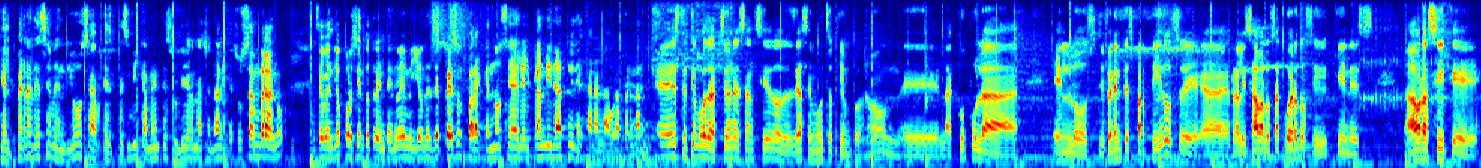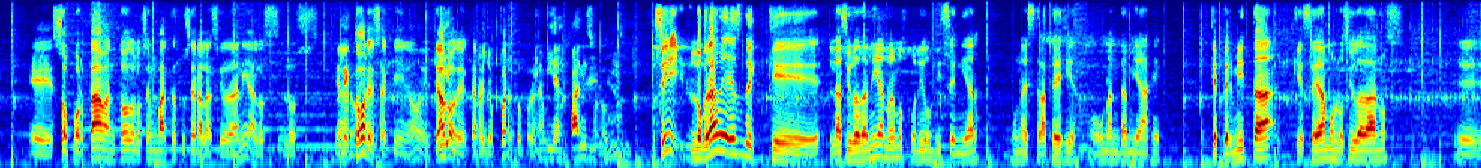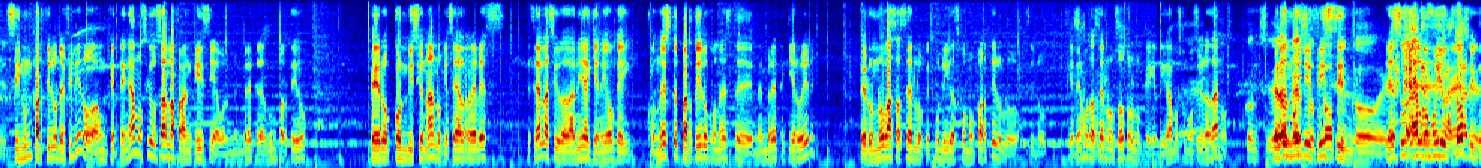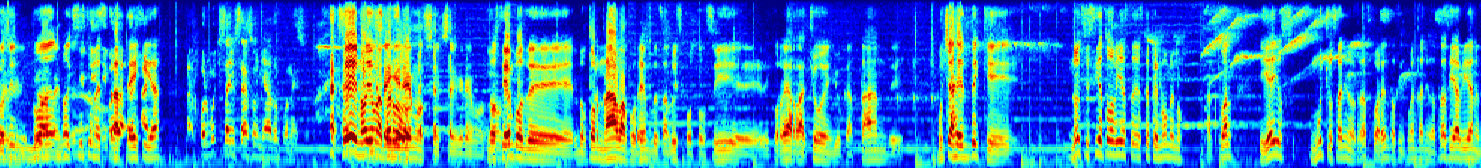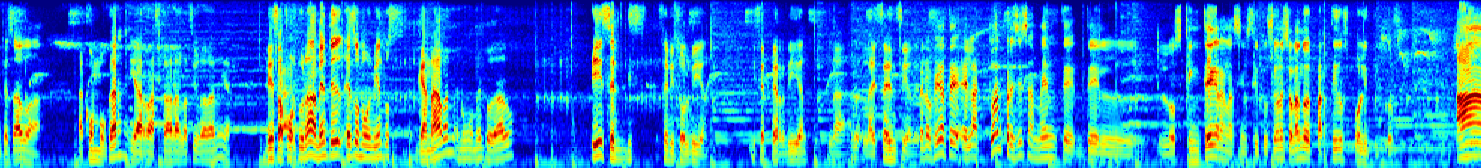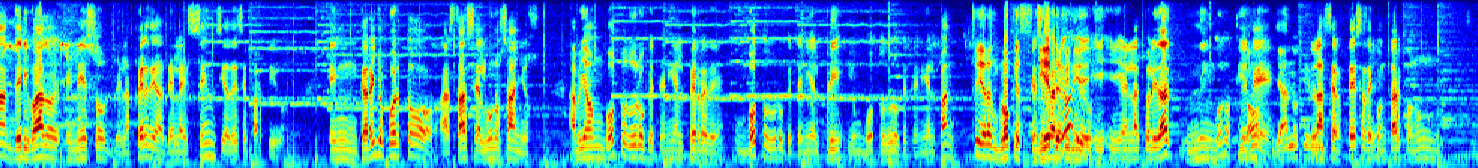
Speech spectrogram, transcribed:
que el PRD se vendió, o sea, específicamente su líder nacional, Jesús Zambrano, se vendió por 139 millones de pesos para que no sea él el candidato y dejara a Laura Fernández. Este tipo de acciones han sido desde hace mucho tiempo, ¿no? Eh, la cúpula en los diferentes partidos eh, eh, realizaba los acuerdos y quienes ahora sí que eh, soportaban todos los embates, pues era la ciudadanía, los, los Claro. electores aquí, ¿no? Y te hablo de Carrillo Puerto, por ejemplo. Y el PAN hizo lo mismo. Sí, lo grave es de que la ciudadanía no hemos podido diseñar una estrategia o un andamiaje que permita que seamos los ciudadanos eh, sin un partido definido, aunque tengamos que usar la franquicia o el membrete de algún partido, pero condicionando que sea al revés, que sea la ciudadanía quien diga, ok, con este partido, con este membrete quiero ir, pero no vas a hacer lo que tú digas como partido, sino queremos hacer nosotros lo que digamos como ciudadanos. Considero Pero es muy difícil. utópico, Es eh, algo muy utópico, así, no, no existe una estrategia. Por muchos años se ha soñado con eso. Sí, no, yo Y me acuerdo Seguiremos, sí, seguiremos. los ¿no? tiempos del doctor Nava, por ejemplo, de San Luis Potosí, eh, de Correa Racho en Yucatán, de mucha gente que no existía todavía este, este fenómeno actual y ellos muchos años atrás, 40, 50 años atrás, ya habían empezado a, a convocar y a arrastrar a la ciudadanía. Desafortunadamente esos movimientos ganaban en un momento dado y se, dis- se disolvían y se perdían la, la esencia de... Pero fíjate, el actuar precisamente de los que integran las instituciones, hablando de partidos políticos, ha derivado en eso de la pérdida de la esencia de ese partido. En Carrillo Puerto, hasta hace algunos años, había un voto duro que tenía el PRD, un voto duro que tenía el PRI y un voto duro que tenía el PAN, Sí, eran bloques que se bien perdió definidos. y- y en la actualidad ninguno tiene No, ya no tiene la certeza de Sí. contar con un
